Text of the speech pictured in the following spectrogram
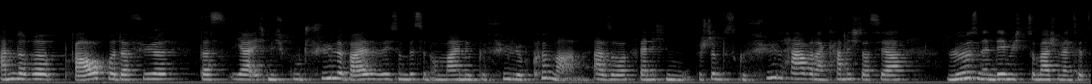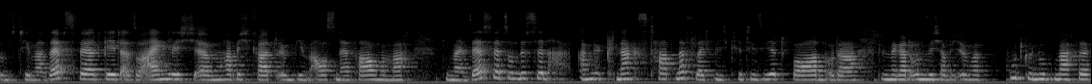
andere brauche dafür, dass ja ich mich gut fühle, weil sie sich so ein bisschen um meine Gefühle kümmern. Also wenn ich ein bestimmtes Gefühl habe, dann kann ich das ja lösen, indem ich zum Beispiel, wenn es jetzt ums Thema Selbstwert geht, also eigentlich ähm, habe ich gerade irgendwie im Außen Erfahrung gemacht, die meinen Selbstwert so ein bisschen angeknackst hat. Ne? Vielleicht bin ich kritisiert worden oder ich bin mir gerade unsicher, ob ich irgendwas gut genug mache.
